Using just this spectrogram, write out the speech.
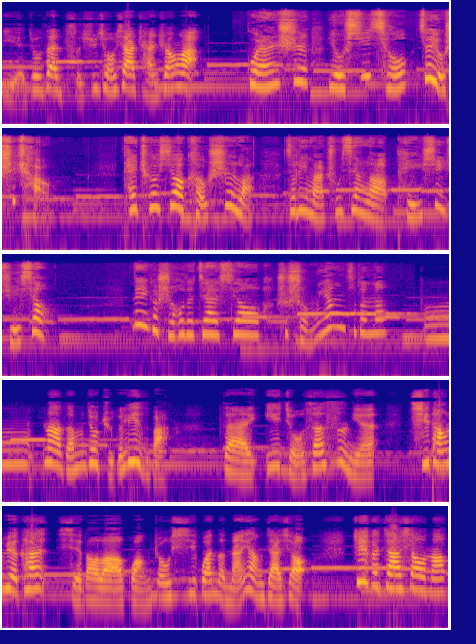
也就在此需求下产生了。果然是有需求就有市场，开车需要考试了，就立马出现了培训学校。那个时候的驾校是什么样子的呢？嗯，那咱们就举个例子吧。在一九三四年，《齐唐月刊》写到了广州西关的南洋驾校。这个驾校呢，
